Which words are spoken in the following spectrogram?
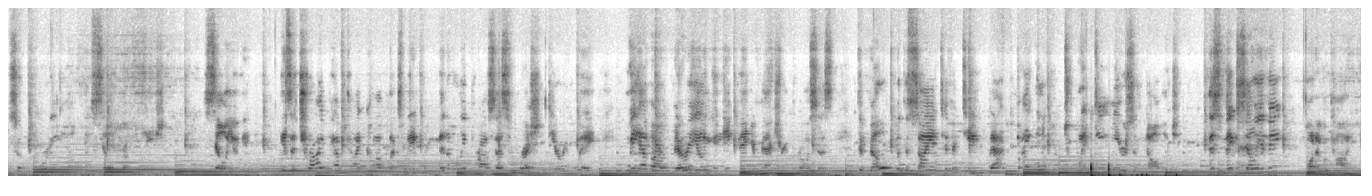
supporting healthy cell replication. CellUV is a tripeptide complex made from minimally processed fresh dairy whey. We have our very own unique manufacturing process developed with the scientific team backed by over 20 years of knowledge. This makes CellUV one of a kind.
